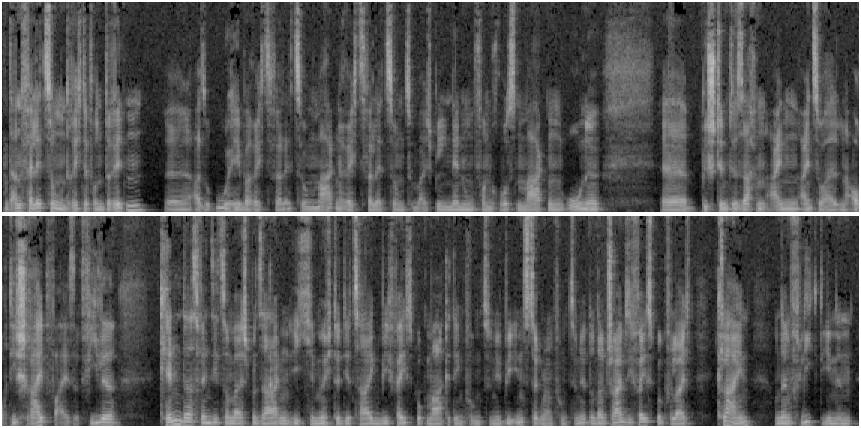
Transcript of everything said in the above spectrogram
dann Verletzungen und Rechte von Dritten äh, also Urheberrechtsverletzungen, Markenrechtsverletzungen, zum Beispiel Nennung von großen Marken ohne äh, bestimmte Sachen ein, einzuhalten, auch die Schreibweise. Viele kennen das, wenn sie zum Beispiel sagen, ich möchte dir zeigen, wie Facebook-Marketing funktioniert, wie Instagram funktioniert, und dann schreiben sie Facebook vielleicht klein und dann fliegt ihnen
